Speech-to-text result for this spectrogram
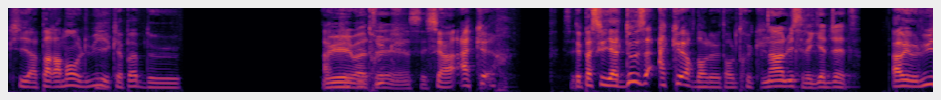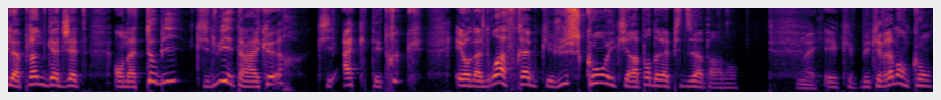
qui apparemment lui est capable de hacker des bah, c'est- un hacker. Parce qu'il y a deux hackers dans le, dans le truc. Non, lui c'est les gadgets. Ah oui, lui, il a plein de gadgets. On a Toby, qui lui est un hacker, qui hack des trucs. Et on a le droit à Freb, qui est juste con et qui rapporte de la pizza, apparemment. Ouais. Et qui, mais qui est vraiment con.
